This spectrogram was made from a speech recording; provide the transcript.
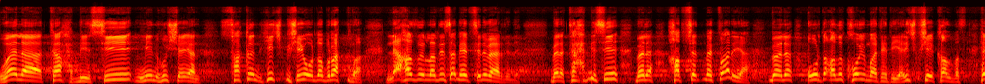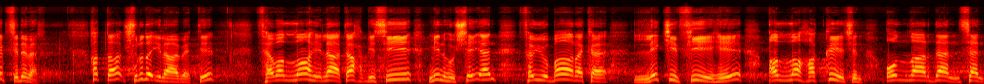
Ve la tahbisi minhu şeyen. Sakın hiçbir şeyi orada bırakma. Ne hazırladıysam hepsini ver dedi. Böyle tahbisi böyle hapsetmek var ya. Böyle orada alıkoyma dedi yani. Hiçbir şey kalmasın. Hepsini ver. Hatta şunu da ilave etti. Fevallahi la tahbisi minhu şeyen feyubareke leki fihi Allah hakkı için onlardan sen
